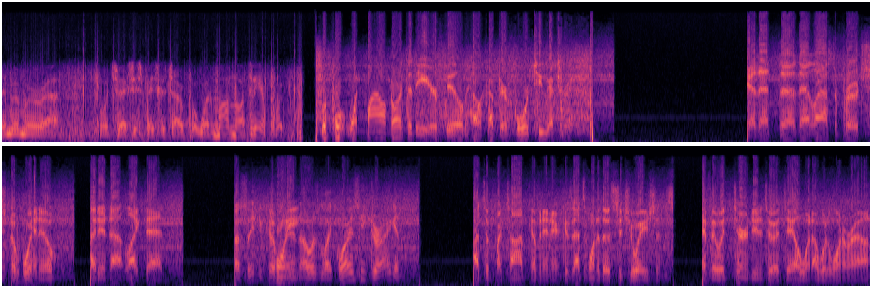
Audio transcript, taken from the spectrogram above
Remember, uh, 42 extra Space Coast Tower, put one mile north of the airport. Report one mile north of the airfield, helicopter 42 X-ray. Yeah, that uh, that last approach, no bueno. I did not like that. I seen you come 20. in, I was like, why is he dragging? I took my time coming in here because that's one of those situations. If it would turned into a tailwind, I would have went around.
